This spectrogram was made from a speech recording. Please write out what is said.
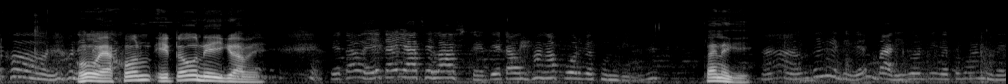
এখন। ও এখন এটাও নেই গ্রামে। এটাও এটাই আছে লাস্টে এটাও ভাঙা পড়বে কোন দিন তাই নাকি? হ্যাঁ ভেঙে দিবে বাড়ি ঘর দিবে তো ভাঙবে।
